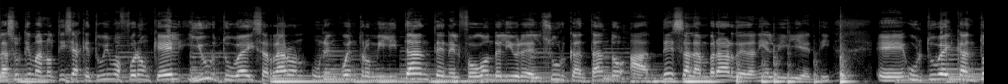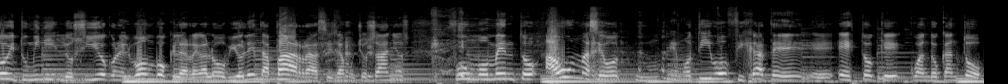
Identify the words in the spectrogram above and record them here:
Las últimas noticias que tuvimos fueron que él y Urtubey cerraron un encuentro militante en el Fogón de Libre del Sur cantando a Desalambrar de Daniel Biglietti. Eh, Urtubey cantó y Tumini lo siguió con el bombo que le regaló Violeta Parra hace ya muchos años. Fue un momento aún más emotivo, fíjate eh, esto, que cuando cantó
